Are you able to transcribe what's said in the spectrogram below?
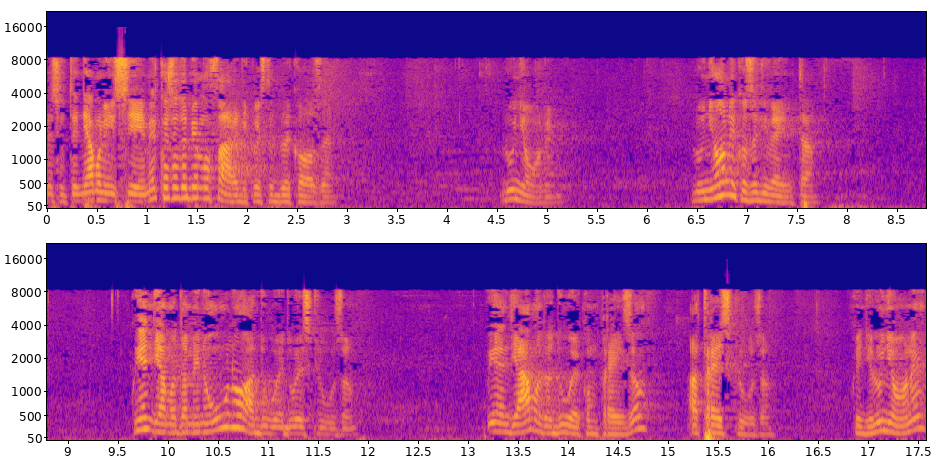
Adesso teniamoli insieme. Cosa dobbiamo fare di queste due cose? L'unione. L'unione cosa diventa? Qui andiamo da meno 1 a 2, 2 escluso. Qui andiamo da 2 compreso a 3 escluso. Quindi l'unione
